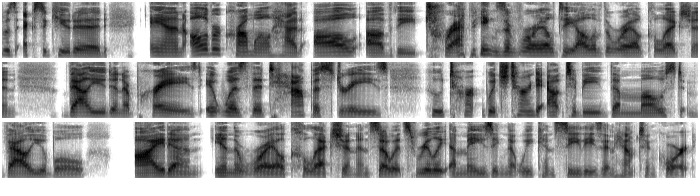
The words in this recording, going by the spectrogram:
was executed and Oliver Cromwell had all of the trappings of royalty, all of the royal collection, valued and appraised. It was the tapestries who tur- which turned out to be the most valuable item in the royal collection. And so it's really amazing that we can see these in Hampton Court.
